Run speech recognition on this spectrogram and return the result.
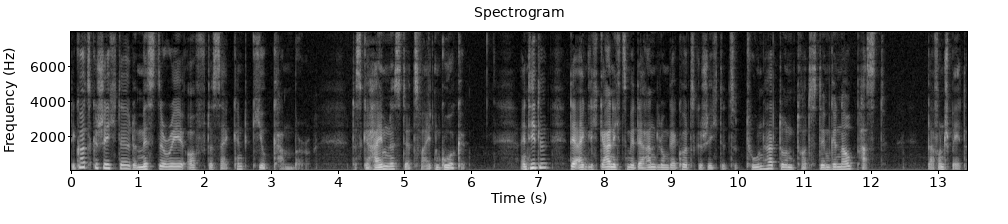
die Kurzgeschichte The Mystery of the Second Cucumber. Das Geheimnis der zweiten Gurke. Ein Titel, der eigentlich gar nichts mit der Handlung der Kurzgeschichte zu tun hat und trotzdem genau passt. Davon später.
